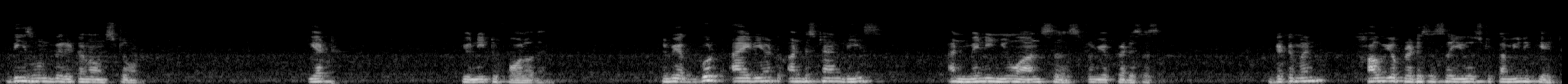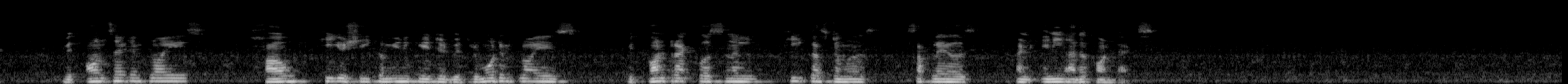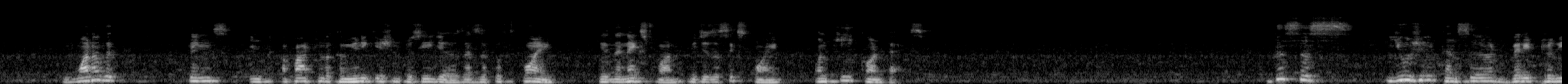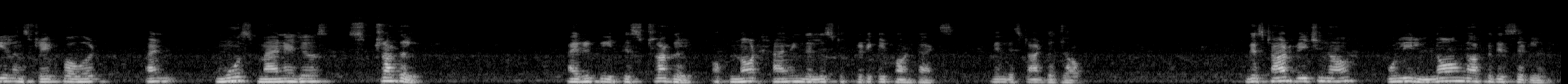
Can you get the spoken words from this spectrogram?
These won't be written on stone, yet you need to follow them. It will be a good idea to understand these and many new answers from your predecessor. Determine how your predecessor used to communicate with on-site employees, how he or she communicated with remote employees, with contract personnel, key customers, suppliers, and any other contacts. One of the things in, apart from the communication procedures, that's the fifth point, is the next one, which is the sixth point on key contacts. This is usually considered very trivial and straightforward, and most managers struggle. I repeat, the struggle of not having the list of critical contacts when they start the job. They start reaching out only long after they settle in.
